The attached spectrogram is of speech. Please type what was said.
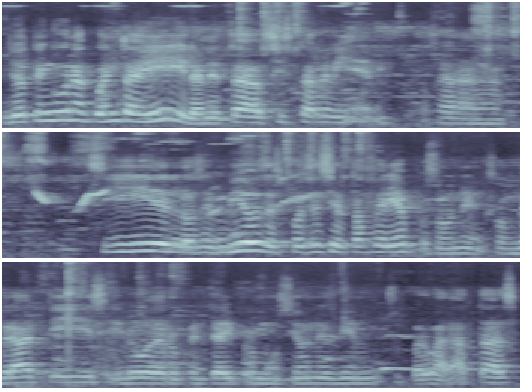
Yo tengo una cuenta ahí y la neta sí está re bien. O sea, sí, los envíos después de cierta feria pues son, son gratis y luego de repente hay promociones bien súper baratas.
